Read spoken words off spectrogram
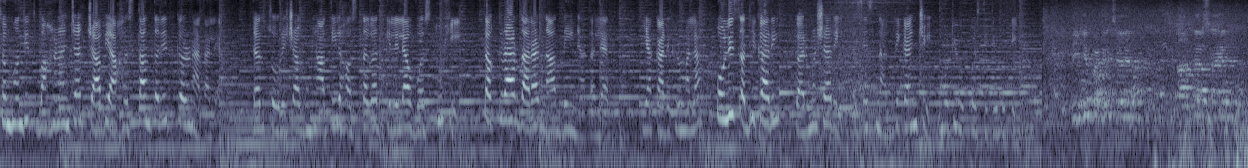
संबंधित वाहनांच्या चाव्या हस्तांतरित करण्यात आल्या. तर चोरीच्या गुन्ह्यातील हस्तगत केलेल्या वस्तूही तक्रारदारांना देण्यात आल्यात या कार्यक्रमाला पोलीस अधिकारी कर्मचारी तसेच नागरिकांची मोठी उपस्थिती होती. साहेब साहेब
